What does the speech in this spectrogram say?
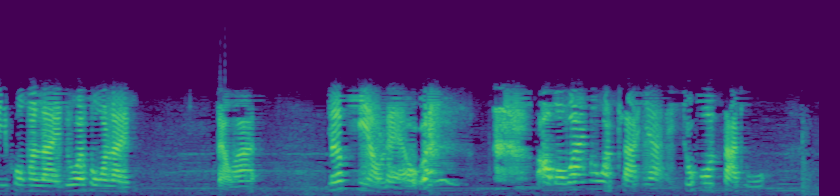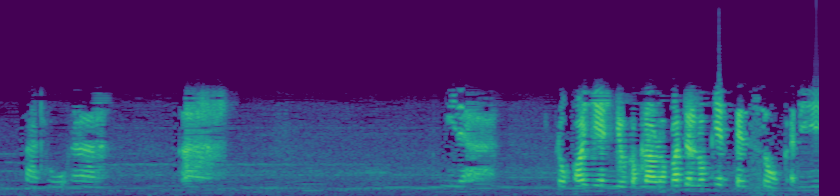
มีพวงมาลัยด้วยพวงมาลัยแต่ว่าเริ่มเหี่ยวแล้ว เอามาไหว้เมื่อวันพระใหญ่ทุกคนสาธุ สาธุอ่าอ่านี่นะคะหลวงพ่อเย็นอยู่กับเราเราก็จะร่มเย็นเป็นสุขอันนี้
